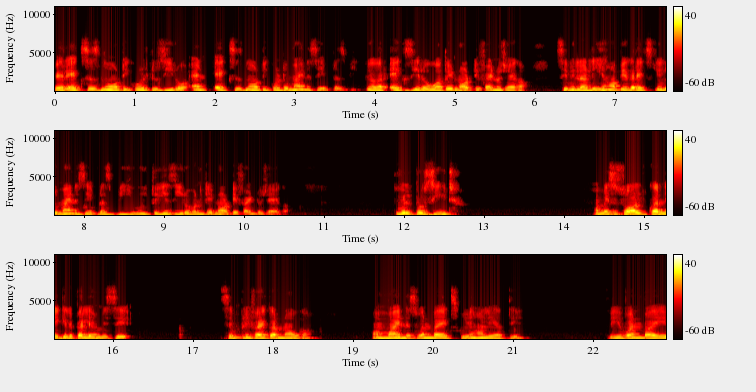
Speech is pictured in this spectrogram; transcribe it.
Where x is not equal to 0 and x is not equal to minus a plus b. अगर x 0 हुआ तो ये नॉट डिफाइंड हो जाएगा सिमिलरली यहाँ भी अगर x की value minus A plus B हुई तो ये ज़ीरो बन के नॉट डिफाइंड हो जाएगा तो विल प्रोसीड हमें इसे सॉल्व करने के लिए पहले हमें इसे सिंप्लीफाई करना होगा हम माइनस वन बाई एक्स को यहाँ ले आते हैं। तो ये one by A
